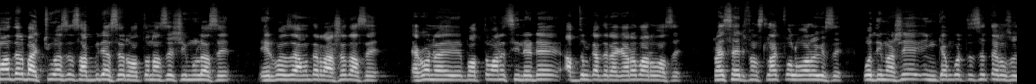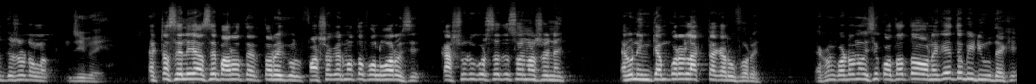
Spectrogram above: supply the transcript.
আমাদের বাচ্চু আছে সাব্বির আছে রতন আছে শিমুল আছে এরপর আমাদের রাশেদ আছে এখন বর্তমানে সিলেটে আব্দুল কাদের এগারো বারো আছে। প্রায় চার পাঁচ লাখ ফলোয়ার হয়ে গেছে। প্রতি মাসে ইনকাম করতেছে তেরো চোদ্দশো ডলার জি ভাই। একটা ছেলে আছে ভারতের তরেগুল পাঁচশোকের মতো ফলোয়ার হয়েছে। কাজ শুরু করছে তো ছয় মাস হয় নাই। এখন ইনকাম করে লাখ টাকার উপরে। এখন ঘটনা হয়েছে কথা তো অনেকেই তো ভিডিও দেখে।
